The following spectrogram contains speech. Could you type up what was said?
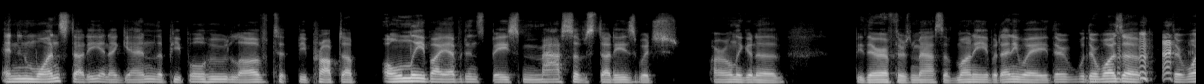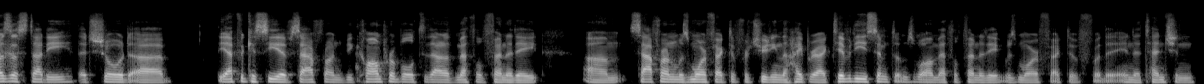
and in one study, and again, the people who love to be propped up only by evidence based massive studies, which are only going to be there if there's massive money. But anyway, there there was a there was a study that showed uh, the efficacy of saffron to be comparable to that of methylphenidate. Um, saffron was more effective for treating the hyperactivity symptoms, while methylphenidate was more effective for the inattention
